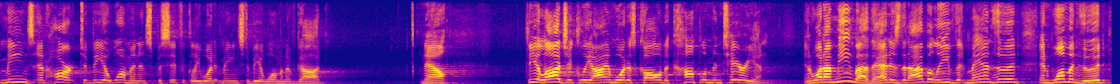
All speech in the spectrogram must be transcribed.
means at heart to be a woman and specifically what it means to be a woman of God. Now, theologically, I am what is called a complementarian. And what I mean by that is that I believe that manhood and womanhood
